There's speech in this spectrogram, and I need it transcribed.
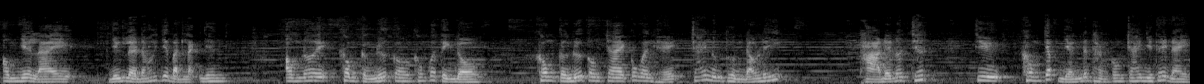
Ông nhớ lại những lời nói với Bạch Lạc Nhân. Ông nói không cần đứa con không có tiền đồ, không cần đứa con trai có quan hệ trái luân thường đạo lý. Thà để nó chết, chứ không chấp nhận đến thằng con trai như thế này.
